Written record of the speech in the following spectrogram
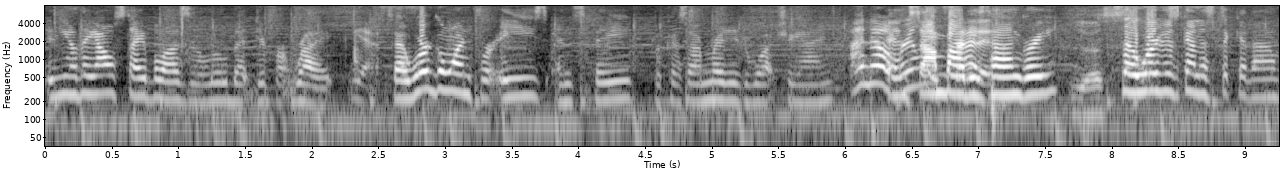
you know, they all stabilize at a little bit different rate. Yes. So we're going for ease and speed because I'm ready to watch a game. I know, and really somebody's excited. hungry. Yes. So we're just going to stick it on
